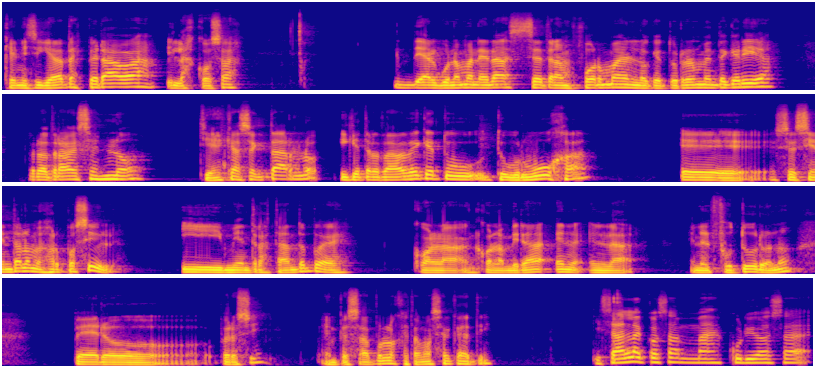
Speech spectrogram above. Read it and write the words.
que ni siquiera te esperabas y las cosas de alguna manera se transforman en lo que tú realmente querías, pero otras veces no. Tienes que aceptarlo y que tratar de que tu, tu burbuja eh, se sienta lo mejor posible. Y mientras tanto, pues, con la, con la mirada en, en, la, en el futuro, ¿no? Pero, pero sí, empezar por los que están más cerca de ti. Quizás la cosa más curiosa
